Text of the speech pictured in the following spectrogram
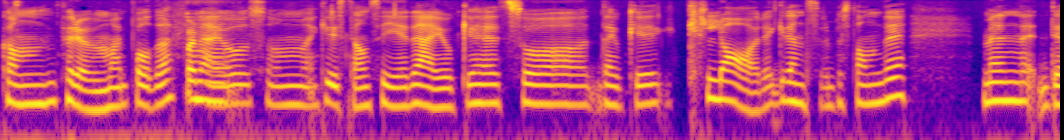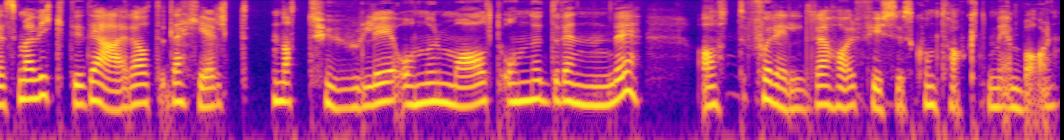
kan prøve meg på det. For det er Mm. jo som Kristian sier, det er jo ikke så Det er jo ikke klare grenser bestandig. Men det som er viktig, det er at det er helt naturlig og normalt og nødvendig at foreldre har fysisk kontakt med barn.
